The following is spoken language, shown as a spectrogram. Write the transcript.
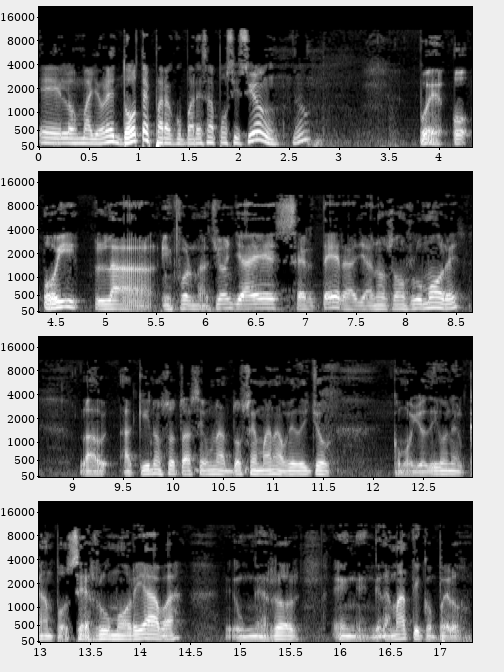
eh, los mayores dotes para ocupar esa posición, ¿no? Pues hoy la información ya es certera, ya no son rumores, aquí nosotros hace unas dos semanas había dicho, como yo digo en el campo, se rumoreaba, un error en, gramático, pero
